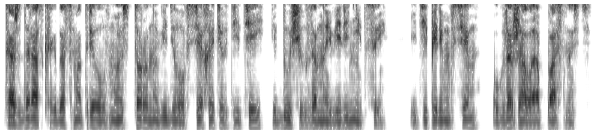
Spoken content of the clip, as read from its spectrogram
Каждый раз, когда смотрел в мою сторону, видел всех этих детей, идущих за мной вереницей. И теперь им всем угрожала опасность.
